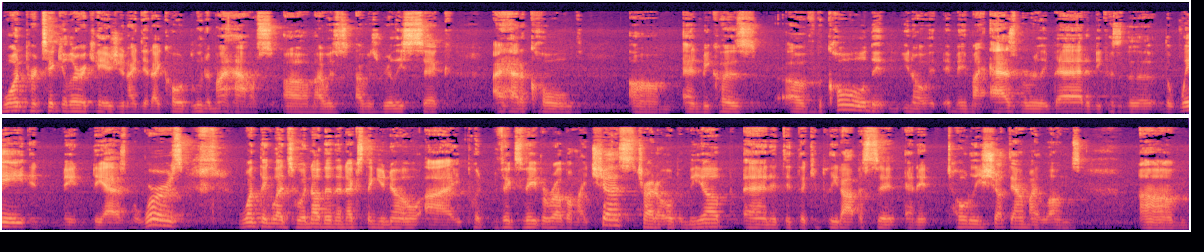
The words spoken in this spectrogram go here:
one particular occasion, I did. I code blued in my house. Um, I was I was really sick. I had a cold, um, and because of the cold, it you know it, it made my asthma really bad, and because of the the weight, it made the asthma worse. One thing led to another. The next thing you know, I put Vicks Vapor Rub on my chest, try to open me up, and it did the complete opposite, and it totally shut down my lungs. Um,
